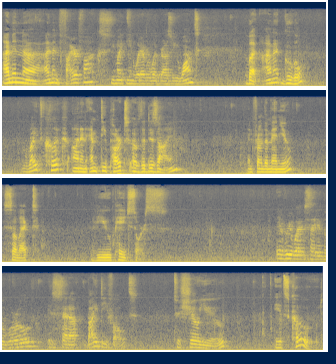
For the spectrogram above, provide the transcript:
I'm in uh, I'm in Firefox. You might be in whatever web browser you want, but I'm at Google. Right-click on an empty part of the design, and from the menu, select View Page Source. Every website in the world is set up by default to show you its code.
